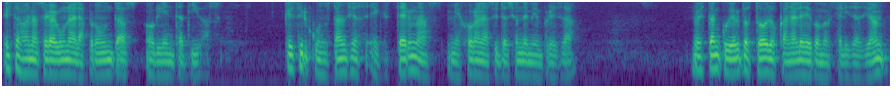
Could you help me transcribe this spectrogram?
Estas van a ser algunas de las preguntas orientativas. ¿Qué circunstancias externas mejoran la situación de mi empresa? ¿No están cubiertos todos los canales de comercialización?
